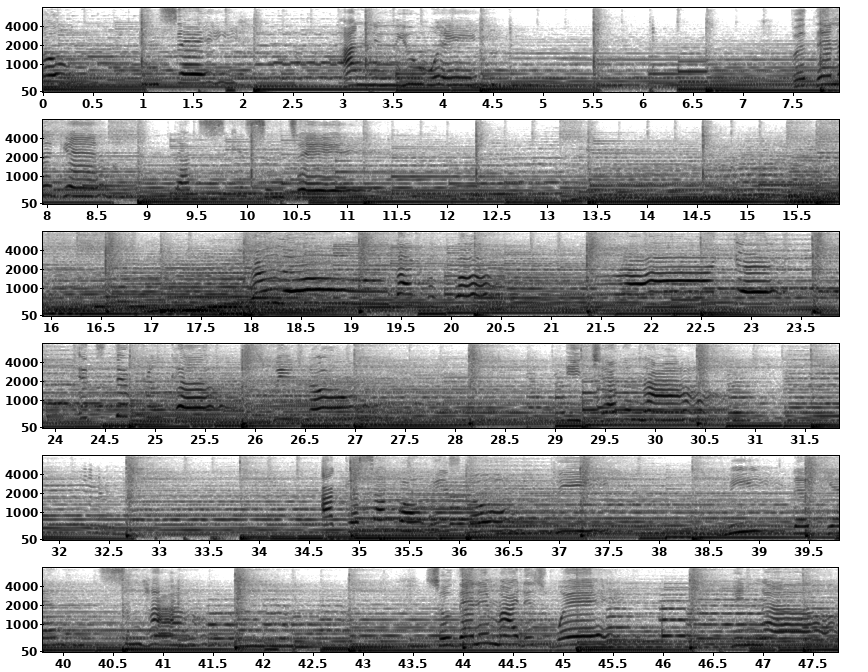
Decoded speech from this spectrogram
and say, I knew you would. But then again, that's kiss and take. So then it might as well be now.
